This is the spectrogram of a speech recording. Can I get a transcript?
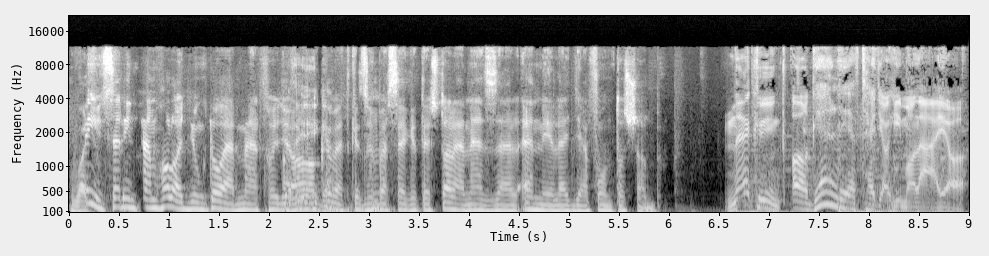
Vagy... Nincs, szerintem haladjunk tovább, mert hogy a igen. következő beszélgetés talán ezzel ennél egyel fontosabb. Nekünk a Gellért hegy a Himalája.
